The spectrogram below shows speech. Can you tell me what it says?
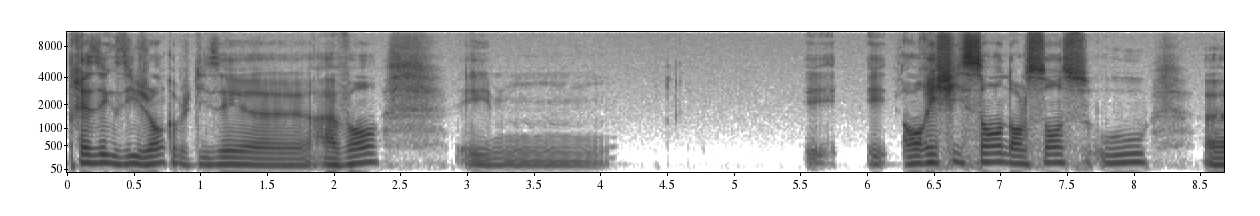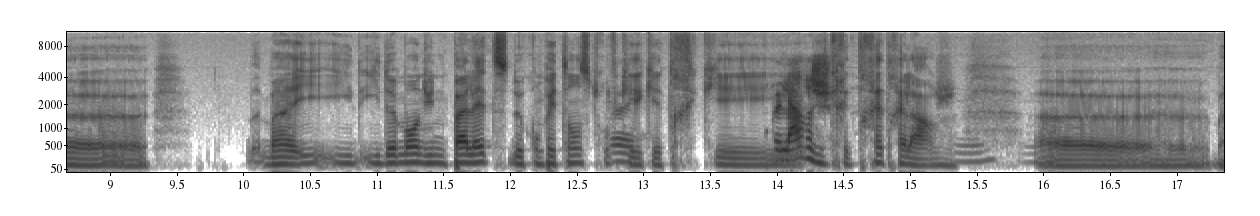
très exigeant, comme je disais euh, avant, et, et, et, enrichissant dans le sens où euh, bah, il, il, demande une palette de compétences, je trouve, ouais. qui, est, qui, est, très, qui est très large. Très, très large. Mmh. Euh, bah,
